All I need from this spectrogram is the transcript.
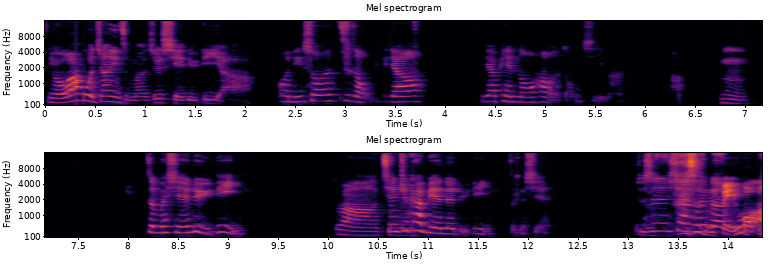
有啊，我教你怎么就写履历啊。哦，你说这种比较比较偏 know how 的东西吗？嗯，怎么写履历？对啊，先去看别人的履历怎么写，就是 像那个废话。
